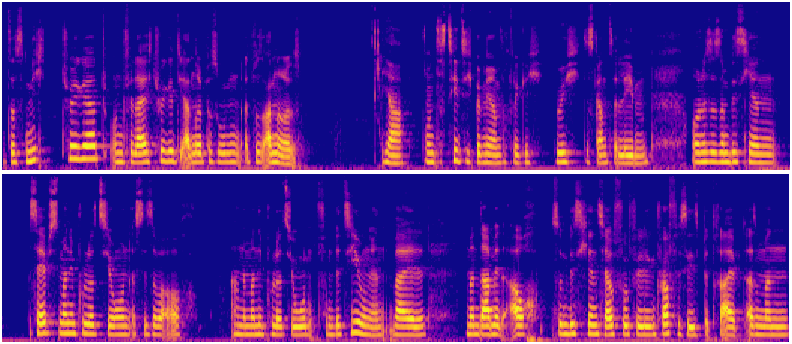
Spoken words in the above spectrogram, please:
das mich triggert und vielleicht triggert die andere Person etwas anderes. Ja, und das zieht sich bei mir einfach wirklich durch das ganze Leben. Und es ist ein bisschen Selbstmanipulation, es ist aber auch eine Manipulation von Beziehungen, weil man damit auch so ein bisschen self-fulfilling prophecies betreibt. Also man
